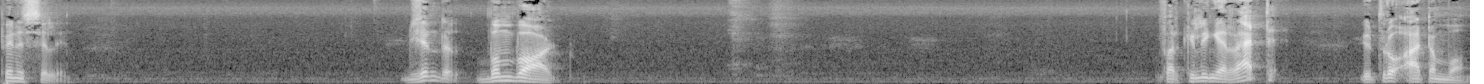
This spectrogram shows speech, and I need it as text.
penicillin. general, bombard. For killing a rat, you throw atom bomb.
